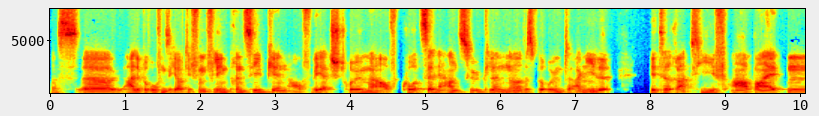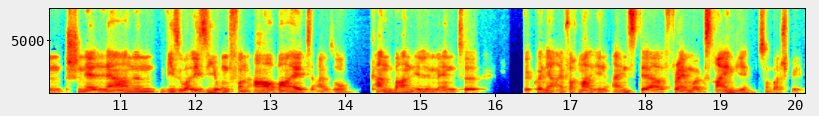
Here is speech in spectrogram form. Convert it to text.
Das, äh, alle berufen sich auf die fünf Lean-Prinzipien, auf Wertströme, auf kurze Lernzyklen, ne, das berühmte agile iterativ arbeiten, schnell lernen, Visualisierung von Arbeit, also Kanban-Elemente, wir können ja einfach mal in eins der Frameworks reingehen, zum Beispiel.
